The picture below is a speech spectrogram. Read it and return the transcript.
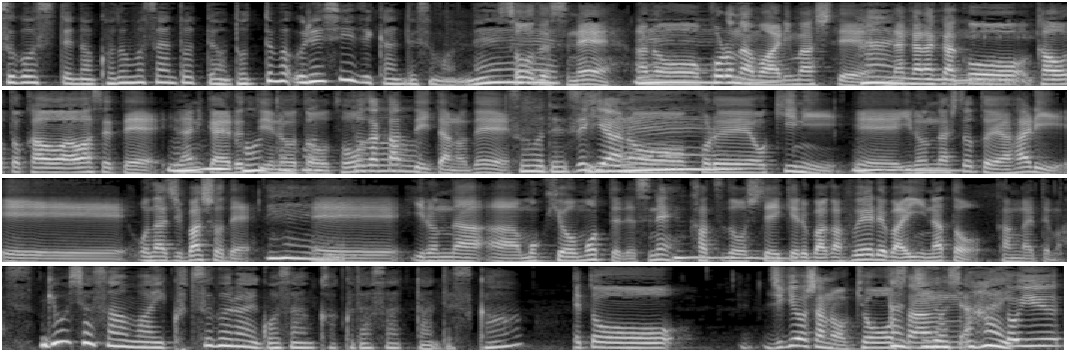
過ごすっていうのは子供さんにとってはとっても嬉しい時間ですもんね。そうですね。あの、コロナもありまして、はい。なかなかこう、顔と顔を合わせて何かやるっていうのと遠ざかっていたので、ですね。ぜひあの、これを機に、えーうん。いろんな人とやはり、えー同じ場所で、ええ。えーいろんなあ目標を持ってですねうん、活動していける場が増えればいいなと考えてます。業者さんはいくつぐらいご参加くださったんですか？えっと、事業者の協賛という、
